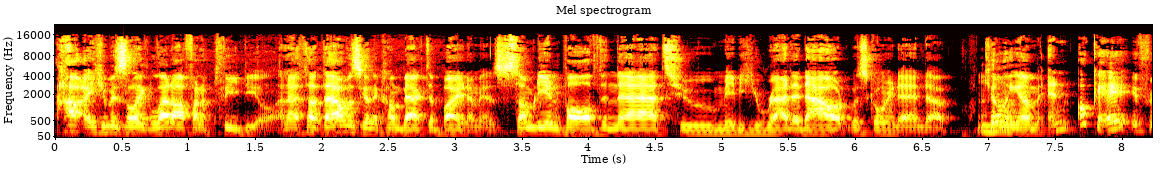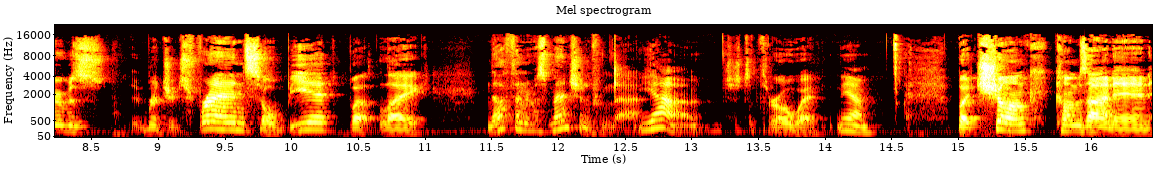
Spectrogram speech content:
How, he was like let off on a plea deal, and I thought that was going to come back to bite him. Is somebody involved in that who maybe he ratted out was going to end up Mm-hmm. killing him? And okay, if it was Richard's friend, so be it. But like nothing was mentioned from that. Yeah, just a throwaway. yeah. But Chunk comes on in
